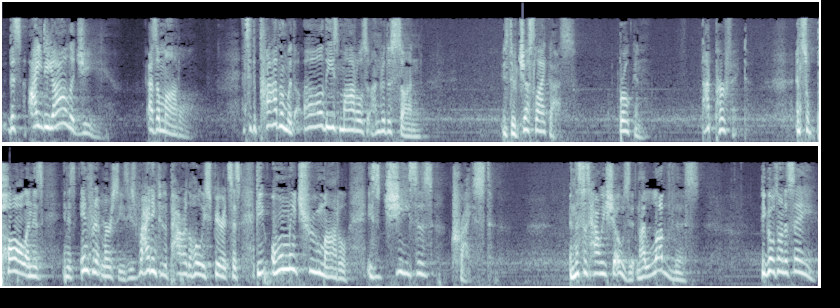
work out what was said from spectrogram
this ideology as a model. And see, the problem with all these models under the sun is they're just like us. Broken. Not perfect. And so Paul, in his, in his infinite mercies, he's writing through the power of the Holy Spirit, says, the only true model is Jesus Christ. And this is how he shows it. And I love this. He goes on to say,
